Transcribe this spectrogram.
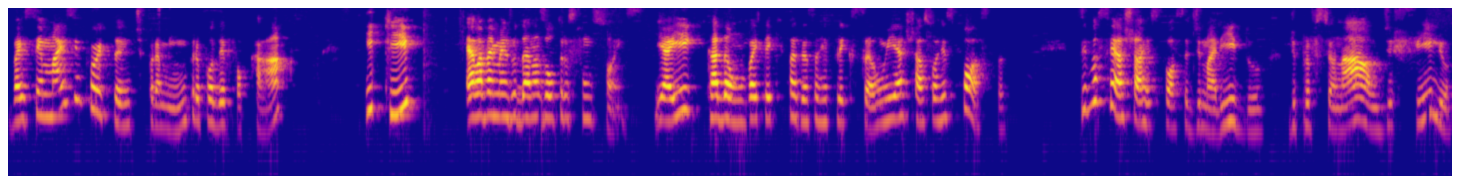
vai ser mais importante para mim, para poder focar, e que ela vai me ajudar nas outras funções? E aí, cada um vai ter que fazer essa reflexão e achar a sua resposta. Se você achar a resposta de marido, de profissional, de filho,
